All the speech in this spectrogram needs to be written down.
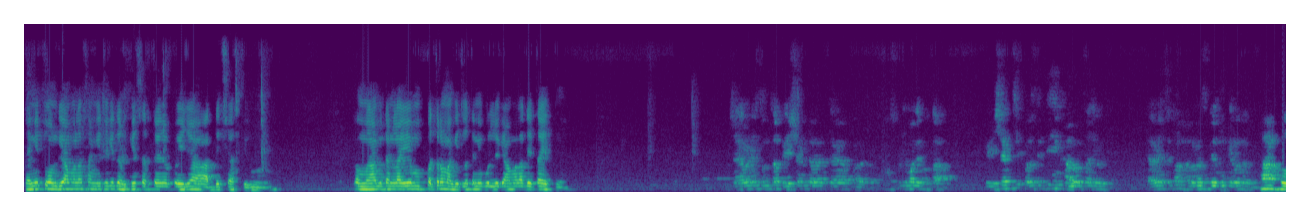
त्यांनी तोंडी आम्हाला सांगितले की धडके सर ते पहिजे अध्यक्ष असतील म्हणून. आम्ही त्यांना हे पत्र मागितलं. त्यांनी बोलले की आम्हाला देता येत नाही. ज्यावेळेस तुमचा पेशंट त्या हॉस्पिटलमध्ये होता पेशंटची परिस्थिती ही खालवत चालली होती. त्यावेळेस त्याचा हलवण्याचा प्रयत्न केला होता हा हो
